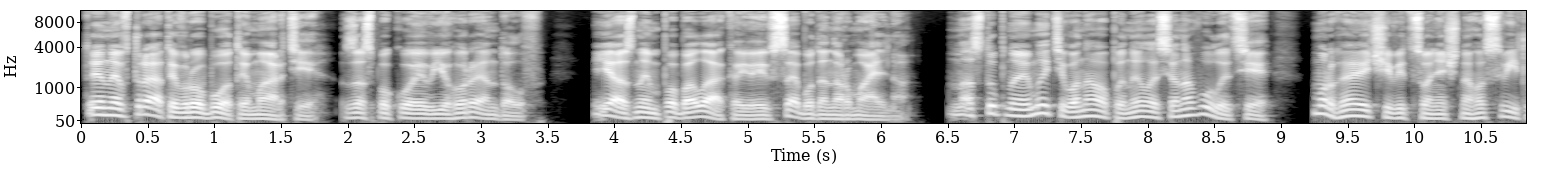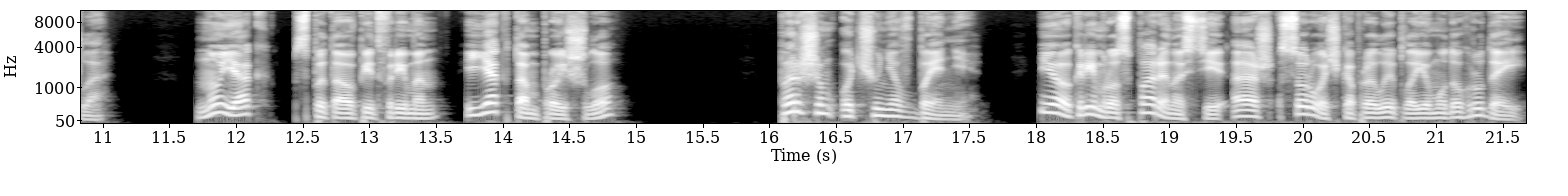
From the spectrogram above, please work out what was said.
Ти не втратив роботи, Марті, заспокоїв його Рендолф. Я з ним побалакаю, і все буде нормально. Наступної миті вона опинилася на вулиці, моргаючи від сонячного світла. Ну як? спитав Піт Фрімен, як там пройшло? Першим очуняв Бенні, і, окрім розпареності, аж сорочка прилипла йому до грудей,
